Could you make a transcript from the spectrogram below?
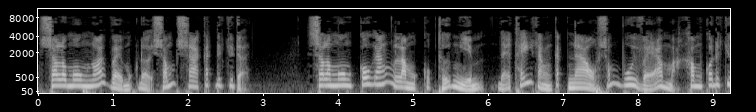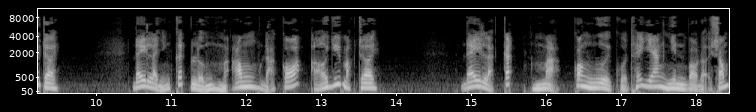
Salomon nói về một đời sống xa cách Đức Chúa Trời. Salomon cố gắng làm một cuộc thử nghiệm để thấy rằng cách nào sống vui vẻ mà không có Đức Chúa Trời. Đây là những kết luận mà ông đã có ở dưới mặt trời. Đây là cách mà con người của thế gian nhìn vào đời sống.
